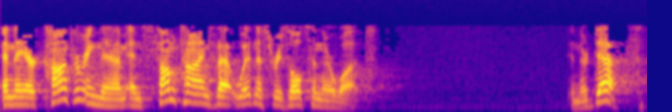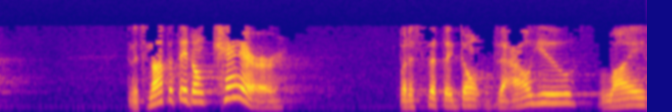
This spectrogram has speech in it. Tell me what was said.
And they are conquering them, and sometimes that witness results in their what? In their death. And it's not that they don't care, but it's that they don't value life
